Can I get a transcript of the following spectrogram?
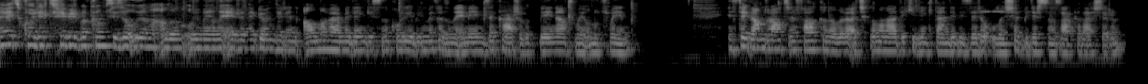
Evet, kolektife bir bakım. Size uyanı alın, uymayanı evrene gönderin. Alma verme dengesini koruyabilmek adına emeğimize karşılık beğeni atmayı unutmayın. Instagram Dural Trefal kanalı ve açıklamalardaki linkten de bizlere ulaşabilirsiniz arkadaşlarım.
